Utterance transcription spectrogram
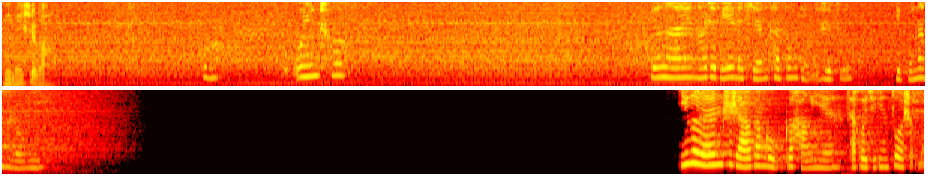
你没事吧？我我晕车。原来拿着别人的钱看风景的日子，也不那么容易。一个人至少要干过五个行业，才会决定做什么。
